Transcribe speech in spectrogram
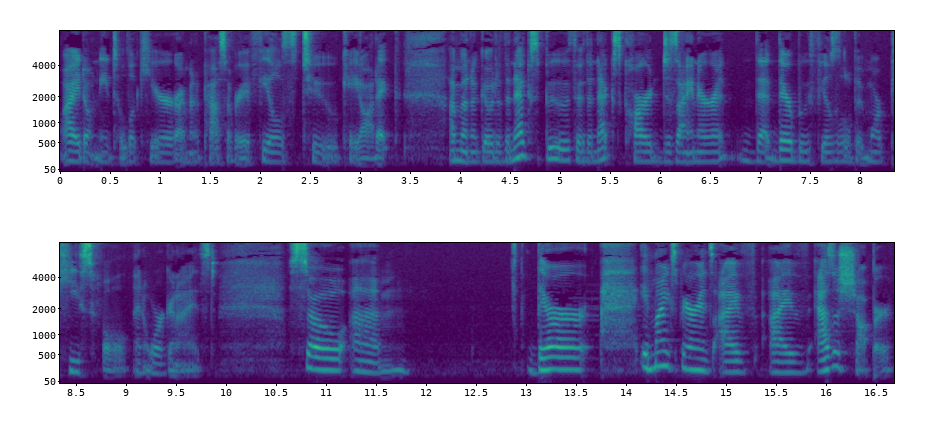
I don't need to look here. I'm going to pass over. It feels too chaotic. I'm going to go to the next booth or the next card designer that their booth feels a little bit more peaceful and organized. So, um, there in my experience I've I've as a shopper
